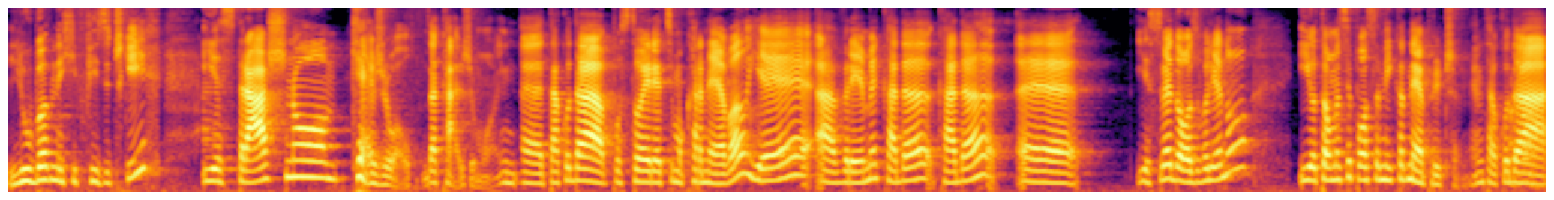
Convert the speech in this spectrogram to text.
ljubavnih i fizičkih, je strašno casual, da kažemo. E, tako da postoji recimo karneval je a, vreme kada, kada e, je sve dozvoljeno i o tome se posle nikad ne priča. Ne? Tako da Aha.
